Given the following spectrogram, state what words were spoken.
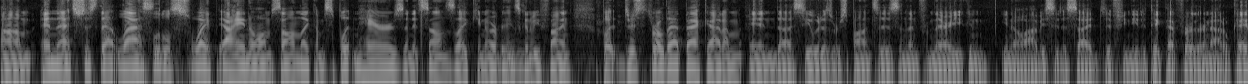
Um, and that's just that last little swipe. I know I'm sounding like I'm splitting hairs, and it sounds like you know everything's going to be fine. But just throw that back at him and uh, see what his response is, and then from there you can you know obviously decide if you need to take that further or not. Okay.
